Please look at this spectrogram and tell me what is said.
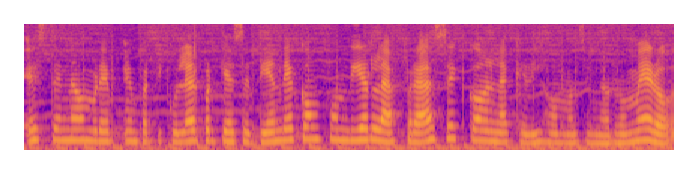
este nombre en particular? Porque se tiende a confundir la frase con la que dijo Monseñor Romero.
